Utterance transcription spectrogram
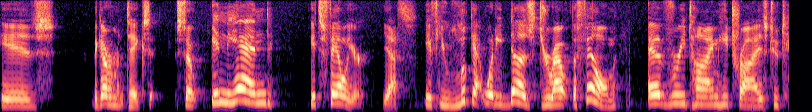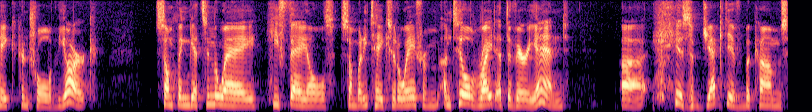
is the government takes it. So in the end, it's failure. Yes. If you look at what he does throughout the film, every time he tries to take control of the ark, something gets in the way, he fails, somebody takes it away from him, until right at the very end, uh, his objective becomes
